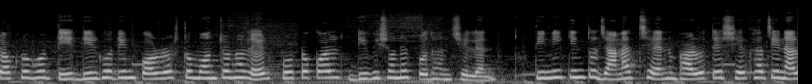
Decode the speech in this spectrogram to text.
চক্রবর্তী দীর্ঘদিন পররাষ্ট্র মন্ত্রণালয়ের প্রোটোকল ডিভিশনের প্রধান ছিলেন। তিনি কিন্তু জানাচ্ছেন ভারতের শেখ হাসিনার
